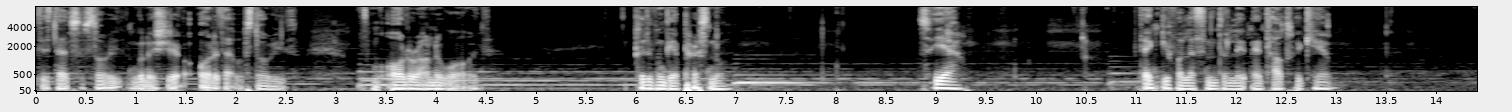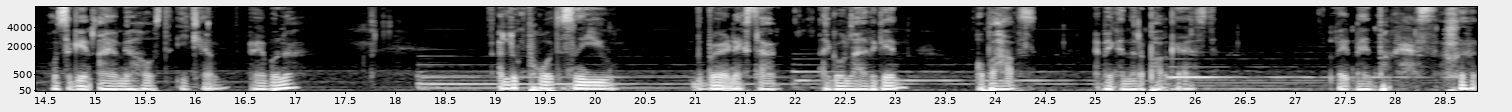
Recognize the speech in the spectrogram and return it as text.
these types of stories. I'm gonna share all the type of stories from all around the world. Could even get personal. So yeah. Thank you for listening to Late Night Talks with Kim. Once again, I am your host, Ekem Erebuna. I look forward to seeing you the very next time I go live again, or perhaps make another podcast, late night podcast.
